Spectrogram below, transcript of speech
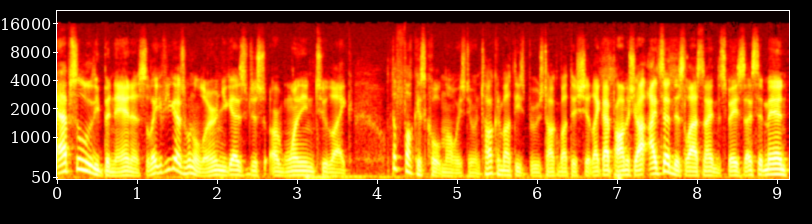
absolutely bananas. So like if you guys want to learn you guys just are wanting to like what the fuck is Colton always doing? Talking about these brews, talking about this shit. Like I promise you, I, I said this last night in the spaces. I said, man,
